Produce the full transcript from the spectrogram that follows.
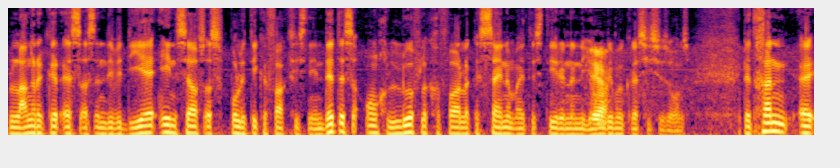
belangriker is as individue en selfs as politieke faksies nie. En dit is 'n ongelooflik gevaarlike sein om uit te stuur in 'n jong ja. demokrasie soos ons. Dit gaan uh,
